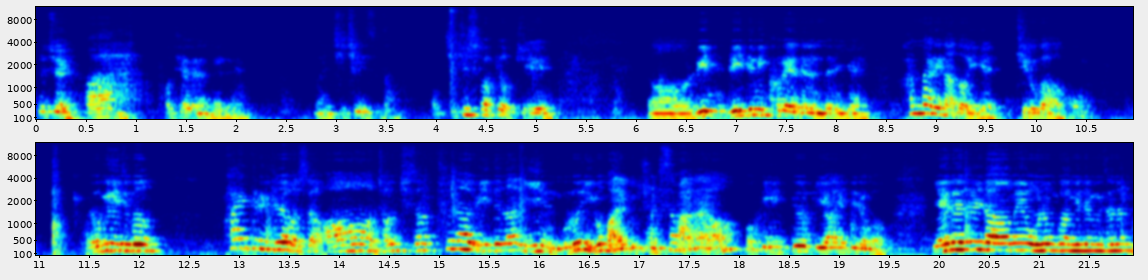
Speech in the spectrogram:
그렇지? 아, 버텨야 되는데, 이제. 많이 지쳐 있어서. 어, 지칠 수밖에 없지. 어, 리, 리드미컬 해야 되는데, 이게 한 달이나 더 이게 뒤로 가갖고. 여기 지금 타이틀 이렇게 잡았어요. 아, 전치사 to나 with나 in. 물론 이거 말고도 전치사 많아요. 뭐 between, behind 이런 거. 얘네들 다음에 오는 관계대명사는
